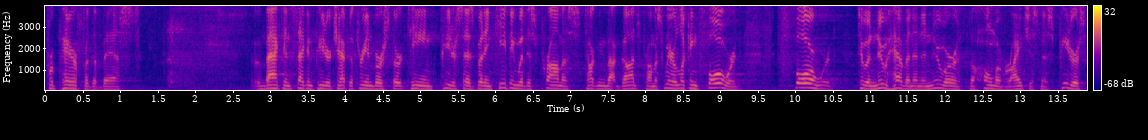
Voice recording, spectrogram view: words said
prepare for the best. Back in 2 Peter chapter 3 and verse 13, Peter says, But in keeping with his promise, talking about God's promise, we are looking forward, forward to a new heaven and a new earth, the home of righteousness. Peter's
